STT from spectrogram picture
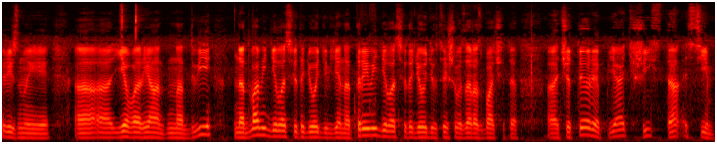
Різної Е, е, є варіант на дві, на два відділа світодіодів, є на три відділа світодіодів, це що ви зараз бачите, Е, 4, 5, 6 та 7.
